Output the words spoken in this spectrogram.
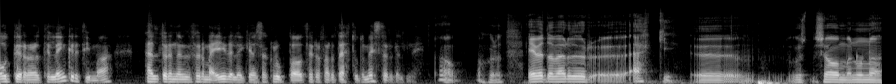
ódýrara til lengri tíma heldur en ef við förum að eyðilegja þessa klúpa og þeirra fara dett út á mistaradeldinni. já, akkurat. Ef þetta verður uh, ekki uh, sjáum að núna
